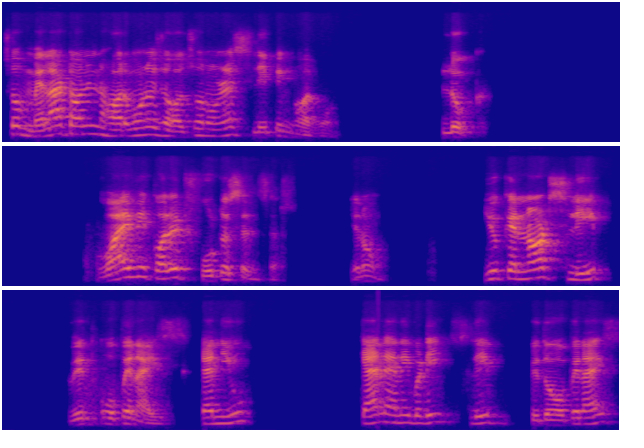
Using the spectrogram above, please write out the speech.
So melatonin hormone is also known as sleeping hormone. Look why we call it photosensor? You know you cannot sleep with open eyes. Can you can anybody sleep with open eyes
